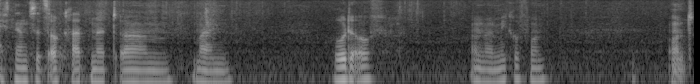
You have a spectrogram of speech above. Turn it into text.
Ich nehme es jetzt auch gerade mit ähm, meinem Rode auf an meinem Mikrofon. Und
